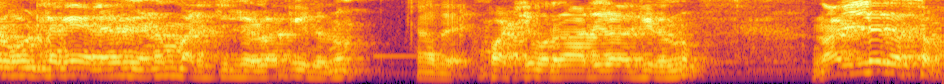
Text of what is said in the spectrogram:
റോഡിലൊക്കെ ഇല വീണും മരച്ചില്ലകളൊക്കെ ഇരുന്നു അതെ. പക്ഷിമൃഗാദികളൊക്കെ ഇരുന്നു. നല്ല രസം.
